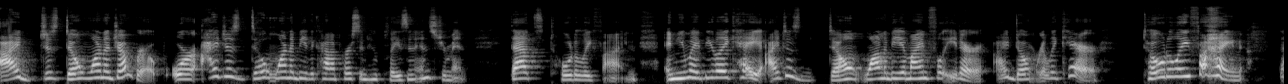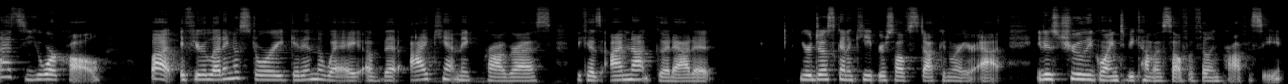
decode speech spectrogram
I just don't want to jump rope or I just don't want to be the kind of person who plays an instrument, that's totally fine. And you might be like, hey, I just don't want to be a mindful eater. I don't really care. Totally fine. That's your call. But if you're letting a story get in the way of that, I can't make progress because I'm not good at it, you're just going to keep yourself stuck in where you're at. It is truly going to become a self fulfilling prophecy.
